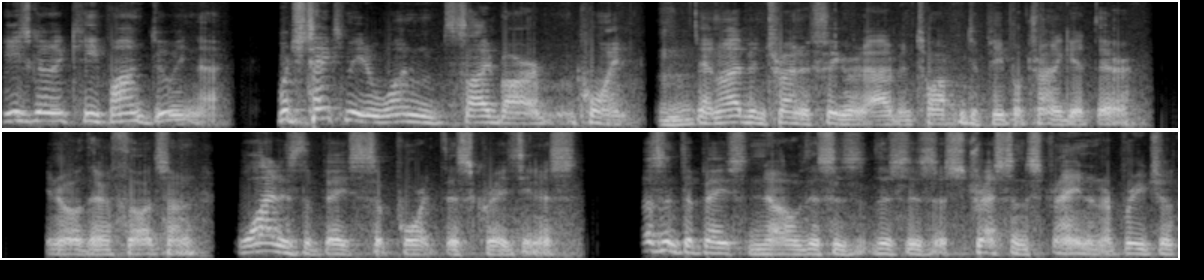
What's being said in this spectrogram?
he's going to keep on doing that. Which takes me to one sidebar point, mm-hmm. and I've been trying to figure it out. I've been talking to people trying to get their, you know, their thoughts on why does the base support this craziness? Doesn't the base know this is this is a stress and strain and a breach of,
